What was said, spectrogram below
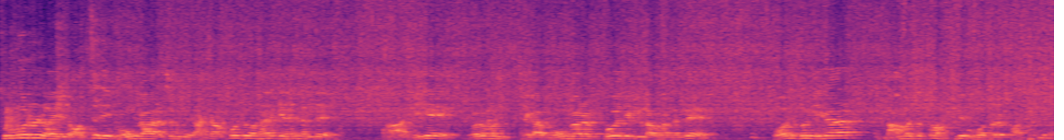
두부를 넣어야지 어쩌니 뭔가 좀 약간 호전하긴 했는데 아 이게 여러분 제가 뭔가를 보여드리려고 하는데 원숭이가 나무에서 떨어뜨린 모습을 봤습니다.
